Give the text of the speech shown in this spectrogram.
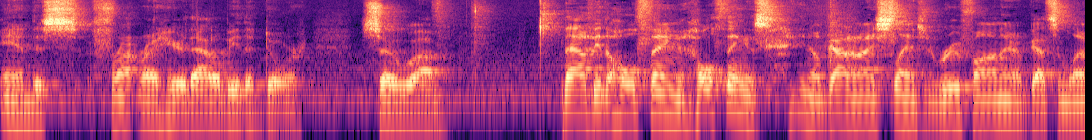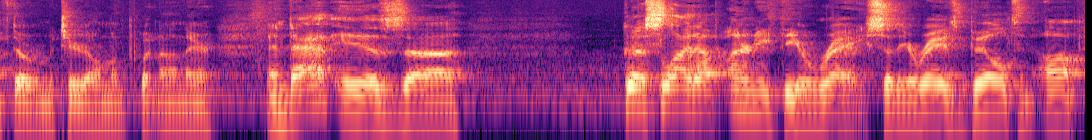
and this front right here that'll be the door. So um, that'll be the whole thing. The whole thing is, you know, got a nice slanted roof on there. I've got some leftover material I'm putting on there. And that is uh, going to slide up underneath the array. So the array is built and up,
